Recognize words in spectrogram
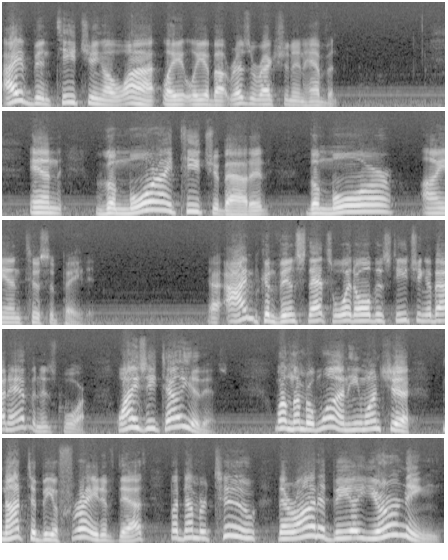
I've been teaching a lot lately about resurrection in heaven. And the more I teach about it, the more I anticipate it. I'm convinced that's what all this teaching about heaven is for. Why does he tell you this? Well, number one, he wants you not to be afraid of death, but number two, there ought to be a yearning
